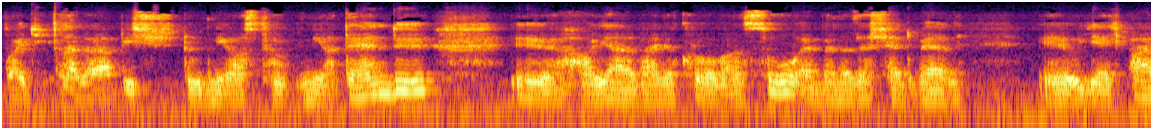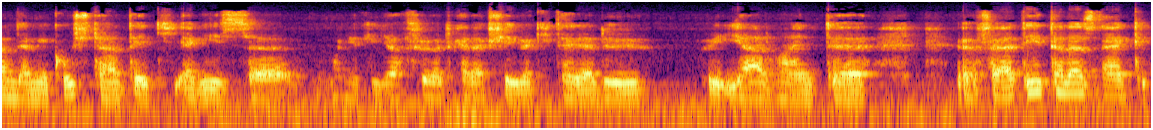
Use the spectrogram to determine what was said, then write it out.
vagy legalábbis tudni azt, hogy mi a teendő, ha járványokról van szó. Ebben az esetben ugye egy pandemikus, tehát egy egész mondjuk így a földkerekségre kiterjedő járványt feltételeznek.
